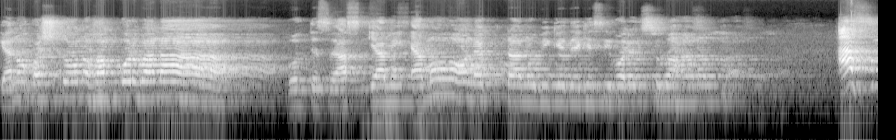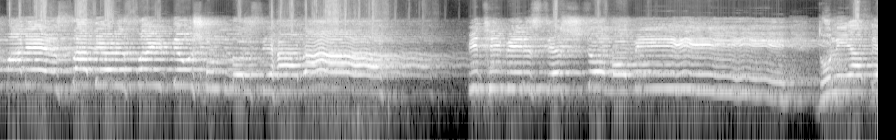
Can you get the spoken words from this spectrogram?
কেন কষ্ট অনুভব করবা না? বলতেছে, আজকে আমি এমন একটা নবীকে দেখেছি। বলেন সুবাহান আসমানের চাঁদের চাইতেও সুন্দর চেহারা। পৃথিবীর শ্রেষ্ঠ নবী। দুনিয়াতে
